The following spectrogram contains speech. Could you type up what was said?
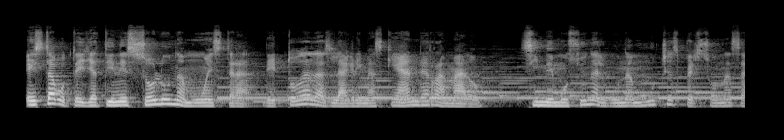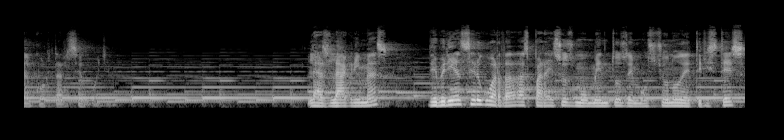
Esta botella tiene solo una muestra de todas las lágrimas que han derramado sin emoción alguna muchas personas al cortar cebolla. Las lágrimas deberían ser guardadas para esos momentos de emoción o de tristeza,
